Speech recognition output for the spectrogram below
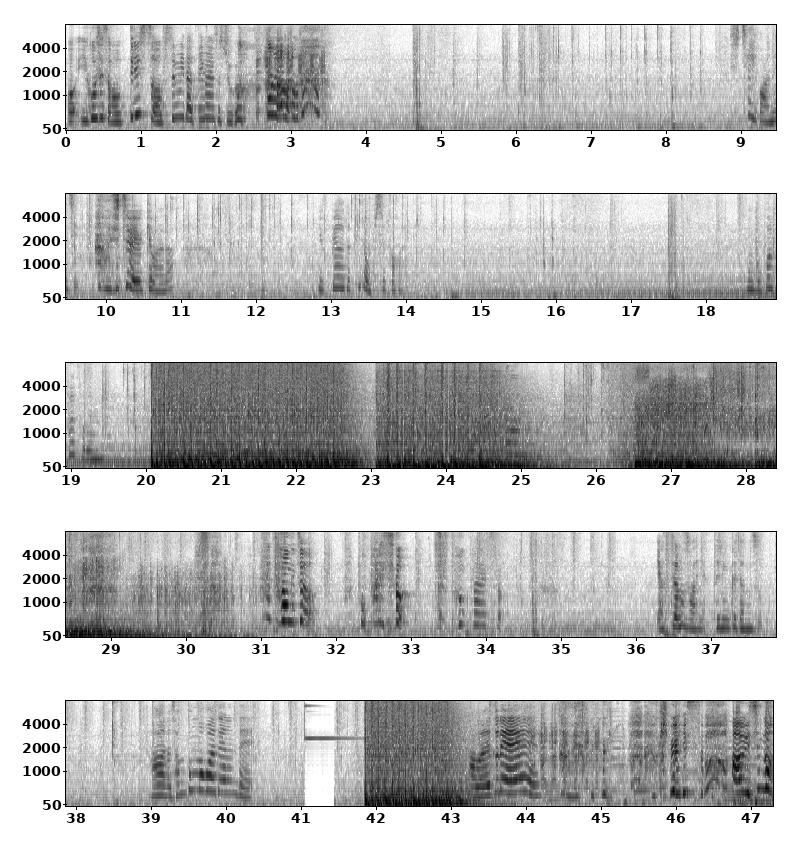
어 이곳에서 엎드릴 수 없습니다 뜨면서 죽어. 시체 이거 아니지? 시체 왜 이렇게 많아? 6배율도 필요 없을 것 같아. 뭔가 뻘뻘 부르는데? 도망쳐! 폭발했어! 폭발했어. 약장수 아니야. 드링크 장수. 아, 나 삼동 먹어야 되는데. 아, 왜 그래? 여기 왜 있어? 아, 미친놈.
